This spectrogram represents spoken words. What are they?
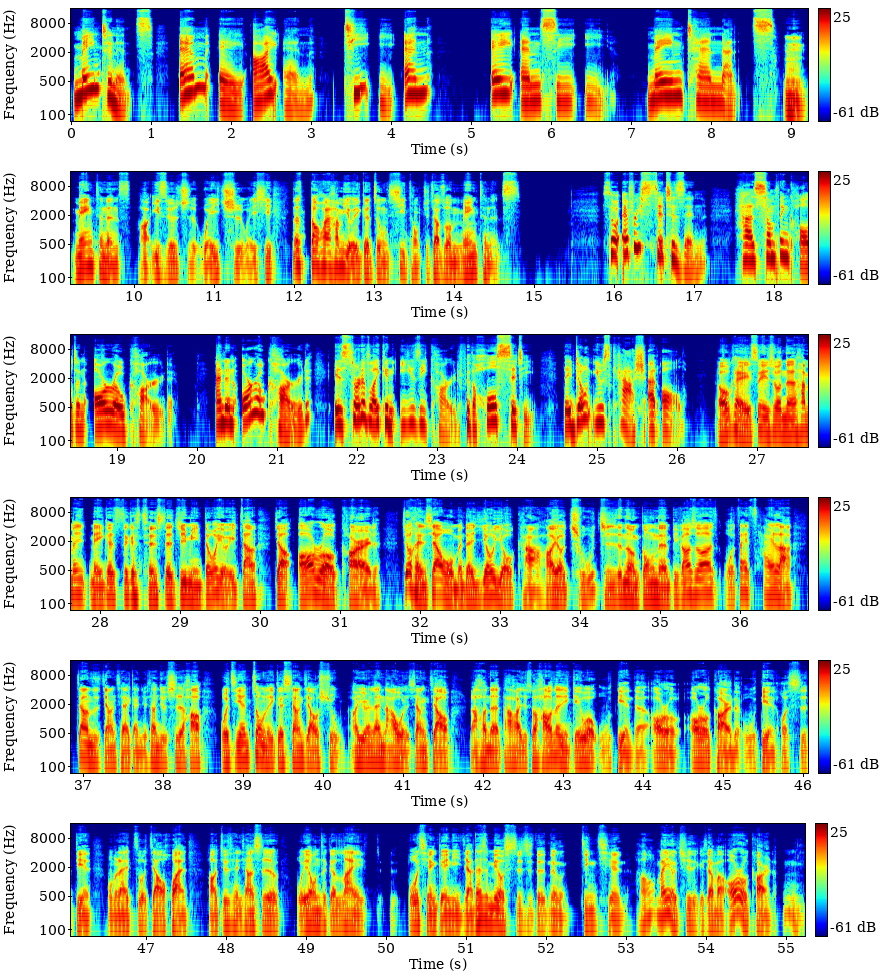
？maintenance，M A I N T E N。A N C E maintenance，嗯，maintenance 好，意思就是指维持、维系。那到后来他们有一个这种系统，就叫做 maintenance。So every citizen has something called an Oro card. And an Oro card is sort of like an easy card for the whole city. They don't use cash at all. OK，所以说呢，他们每一个这个城市的居民都会有一张叫 Oro card。 就很像我们的悠游卡，好有储值的那种功能。比方说，我在猜啦，这样子讲起来，感觉上就是好。我今天种了一个香蕉树，然后有人来拿我的香蕉，然后呢，他话就说好，那你给我五点的 Oral Oral Card 五点或十点，我们来做交换。好，就是很像是我用这个 Line 拨钱给你这样，但是没有实质的那种金钱。好，蛮有趣的一个想法，oral card。嗯。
